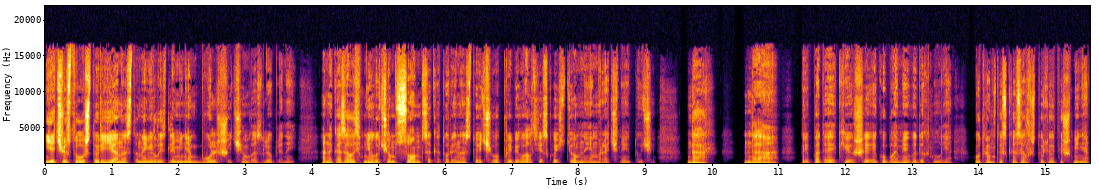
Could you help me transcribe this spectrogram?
Я чувствовал, что Рияна становилась для меня больше, чем возлюбленной. Она казалась мне лучом солнца, который настойчиво пробивался сквозь темные мрачные тучи. «Дар, да», — припадая к ее шее губами, выдохнул я. Утром ты сказал, что любишь меня.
